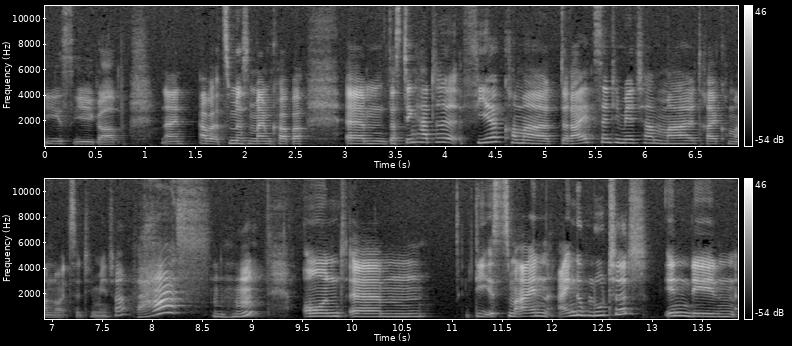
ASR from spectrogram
die es je gab. Nein, aber zumindest in meinem Körper. Ähm, das Ding hatte 4,3 cm mal 3,9 cm. Was? Mhm. Und ähm, die ist zum einen eingeblutet in den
